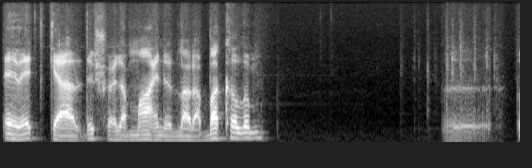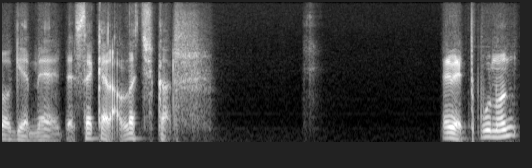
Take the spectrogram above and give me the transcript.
Evet geldi. Şöyle miner'lara bakalım. Ee, Doge M desek herhalde çıkar. Evet bunun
